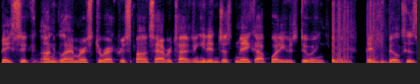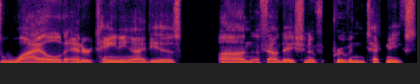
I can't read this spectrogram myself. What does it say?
basic, unglamorous direct response advertising. He didn't just make up what he was doing. Then he built his wild, entertaining ideas on a foundation of proven techniques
